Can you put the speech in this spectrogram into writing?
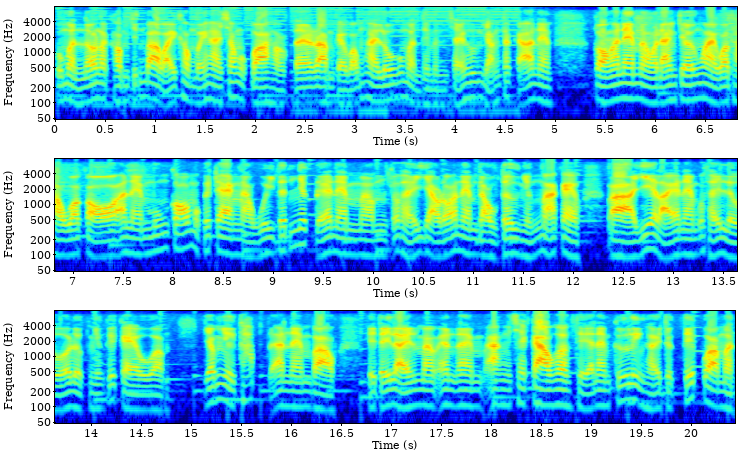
của mình đó là 0937072613 hoặc Telegram kèo bóng hai lúa của mình thì mình sẽ hướng dẫn tất cả anh em còn anh em nào mà đang chơi ở ngoài qua thầu qua cò anh em muốn có một cái trang nào uy tín nhất để anh em um, có thể vào đó anh em đầu tư những mã kèo và với lại anh em có thể lựa được những cái kèo giống như thấp để anh em vào thì tỷ lệ anh em, anh em ăn sẽ cao hơn thì anh em cứ liên hệ trực tiếp qua mình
